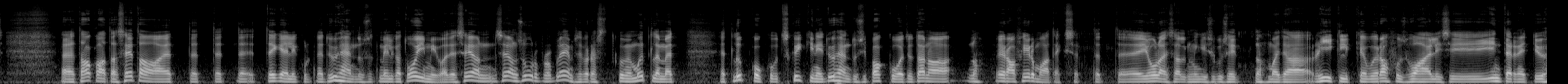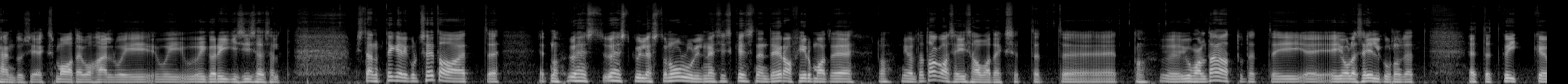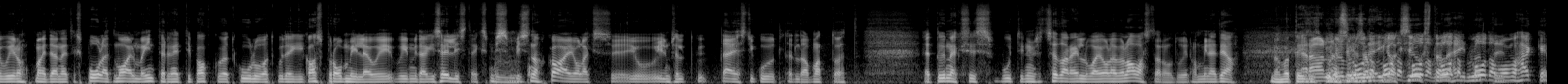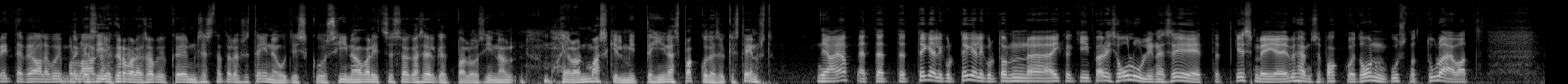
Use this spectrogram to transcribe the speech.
äh, tagada seda, et, et, et, et tegelikult need ühendused meil ka toimivad ja see on, see on suur probleem, seepärast et kui me mõtleme, et, et lõppkokkuvõttes kõiki neid ühendusi pakuvad ju täna noh, erafirmad, eks, et, et ei ole seal mingisuguseid noh, ma ei tea, riiklikke või rahvusvahelisi internetiühendusi, eks maade vahel või, või, või ka riigisiseselt mis tähendab tegelikult seda, et, et noh, ühest, ühest küljest on oluline siis, kes nende erafirmade noh, nii-öelda taga seisavad, eks, et, et, et noh, jumal tänatud, et ei, ei ole selgunud, et, et, et kõik või noh, ma ei tea, näiteks pooled maailma internetipakkujad kuuluvad kuidagi Gazpromile või, või midagi sellist, eks, mis, mis noh, ka ei oleks ju ilmselt täiesti kujutlematu, et et õnneks siis Putin ilmselt seda relva ei ole veel avastanud või noh, mine tea. no vot teisest küljest. loodab, loodab, loodab, loodab oma häkkerite peale võib-olla. aga siia kõrvale sobib ka eelmisest nädalast üks teine uudis, kus Hiina valitsus väga selgelt palus Hiinal, Elon Muskil mitte Hiinas pakkuda niisugust teenust ja jah, et, et, et tegelikult, tegelikult on äh, ikkagi päris oluline see, et, et kes meie ühenduse pakkujad on, kust nad tulevad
